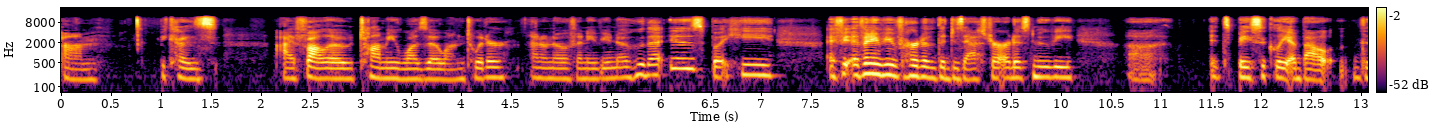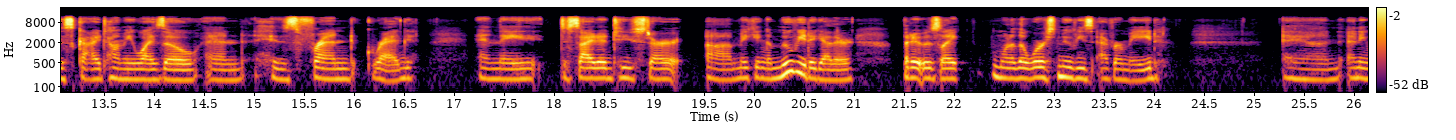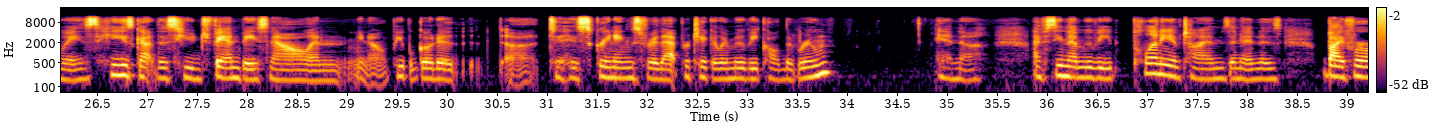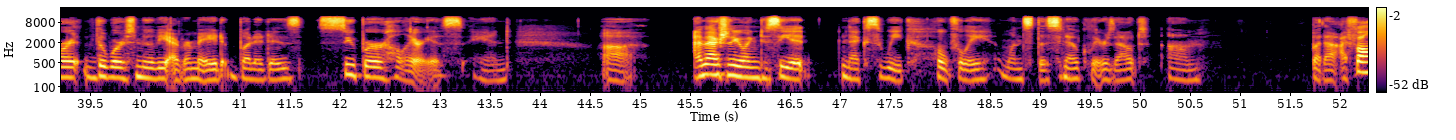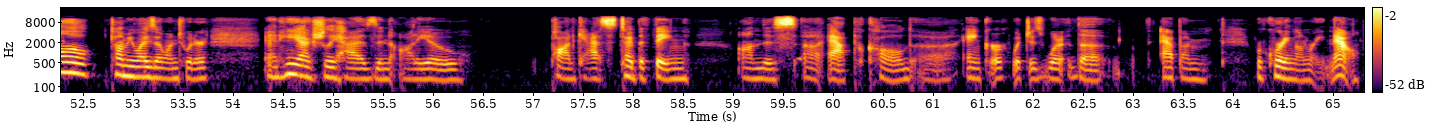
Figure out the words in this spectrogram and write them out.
um, because I follow Tommy Wiseau on Twitter. I don't know if any of you know who that is, but he, if, if any of you have heard of the Disaster Artist movie, uh, it's basically about this guy Tommy Wiseau and his friend Greg, and they decided to start uh, making a movie together but it was like one of the worst movies ever made. And anyways, he's got this huge fan base now, and you know people go to uh, to his screenings for that particular movie called The Room. And uh, I've seen that movie plenty of times, and it is by far the worst movie ever made, but it is super hilarious. And uh, I'm actually going to see it next week, hopefully, once the snow clears out. Um, but uh, I follow Tommy Wiseau on Twitter, and he actually has an audio podcast type of thing on this uh, app called uh, Anchor, which is what the app I'm recording on right now.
